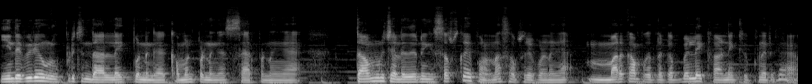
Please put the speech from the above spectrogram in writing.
இந்த வீடியோ உங்களுக்கு பிடிச்சிருந்தா லைக் பண்ணுங்கள் கமெண்ட் பண்ணுங்கள் ஷேர் பண்ணுங்கள் தமிழ் சேனல் நீங்கள் சப்ஸ்கிரைப் பண்ணலன்னா சப்ஸ்கிரைப் பண்ணுங்கள் மறக்காம பக்கத்தில் இருக்க பெல் ஐக்கானே கிளிக் பண்ணிருக்கேன்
